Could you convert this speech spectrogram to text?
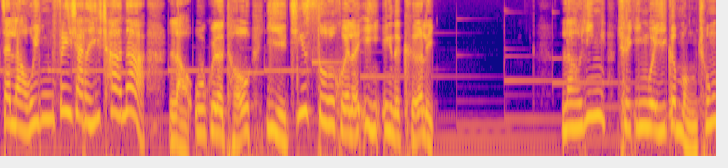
在老鹰飞下的一刹那，老乌龟的头已经缩回了硬硬的壳里。老鹰却因为一个猛冲，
